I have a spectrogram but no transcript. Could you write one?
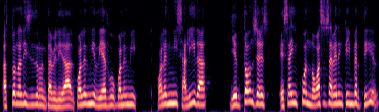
haz tu análisis de rentabilidad, cuál es mi riesgo, cuál es mi, cuál es mi salida. Y entonces es ahí cuando vas a saber en qué invertir.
